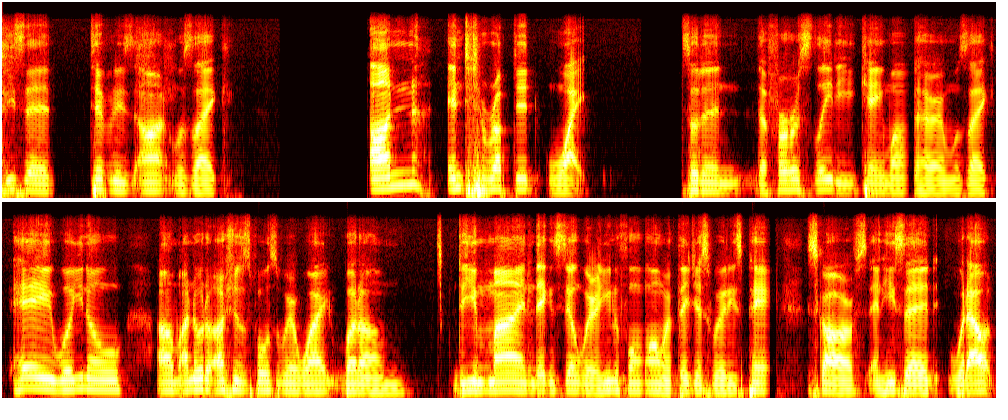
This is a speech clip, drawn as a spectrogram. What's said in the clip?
he said Tiffany's aunt was like uninterrupted white. So then the first lady came up to her and was like, "Hey, well, you know, um, I know the ushers are supposed to wear white, but um, do you mind? They can still wear a uniform if they just wear these pink scarves." And he said, without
